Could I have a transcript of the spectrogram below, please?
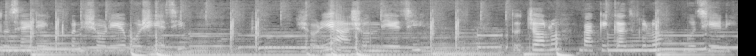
দু সাইডে একটুখানি সরিয়ে বসিয়েছি। সরিয়ে আসন দিয়েছি। তো চলো বাকি কাজগুলো গুছিয়ে নিই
